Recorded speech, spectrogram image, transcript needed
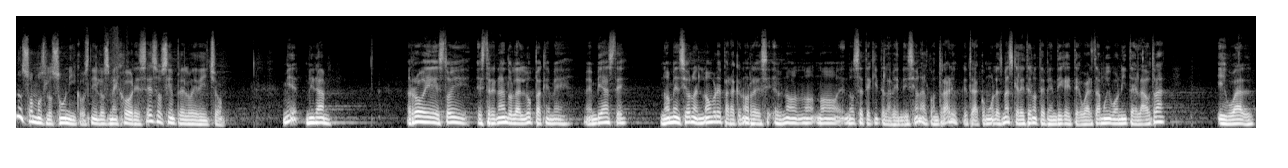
No somos los únicos ni los mejores, eso siempre lo he dicho. Mira, Roe, estoy estrenando la lupa que me, enviaste. No menciono el nombre para que no, no, no, no, se te quite la bendición, al contrario, que te acumules más, que el Eterno te bendiga y te guarde. Está muy bonita. Y la otra, igual,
